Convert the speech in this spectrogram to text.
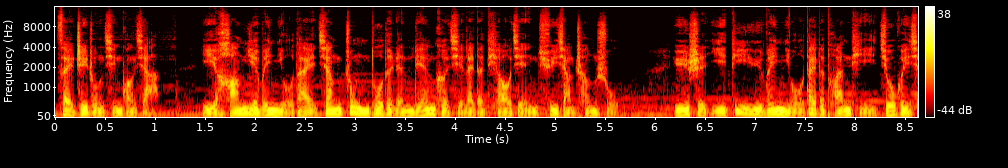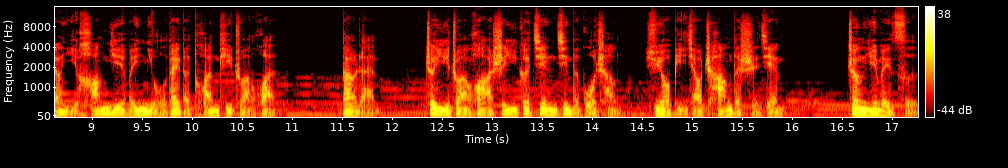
在这种情况下，以行业为纽带将众多的人联合起来的条件趋向成熟，于是以地域为纽带的团体就会向以行业为纽带的团体转换。当然。这一转化是一个渐进的过程，需要比较长的时间。正因为此，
